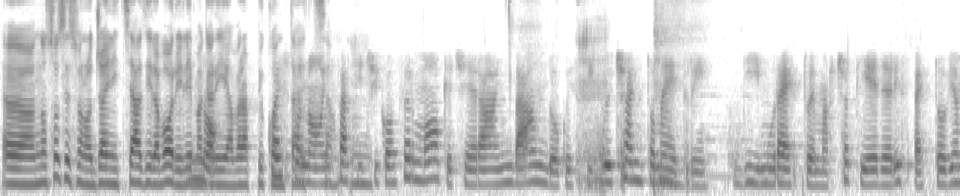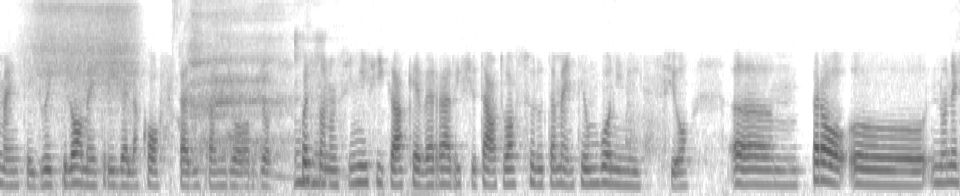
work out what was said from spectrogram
Eh, non so se sono già iniziati i lavori, lei No, magari avrà più Questo contezza. no, infatti Mm. ci confermò che c'era in bando questi 200 metri di muretto e marciapiede rispetto ovviamente ai due chilometri della costa di San Giorgio. Questo Mhm. non significa che verrà rifiutato assolutamente, è un buon inizio. Ehm, però eh, non è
